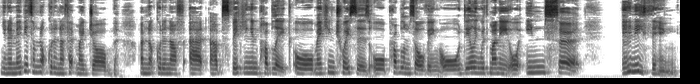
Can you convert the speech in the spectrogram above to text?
You know, maybe it's, I'm not good enough at my job. I'm not good enough at uh, speaking in public or making choices or problem solving or dealing with money or insert anything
